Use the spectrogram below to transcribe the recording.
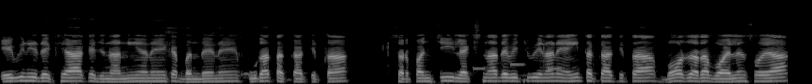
ਇਹ ਵੀ ਨਹੀਂ ਦੇਖਿਆ ਕਿ ਜਨਾਨੀਆਂ ਨੇ ਕਿ ਬੰਦੇ ਨੇ ਪੂਰਾ ਧੱਕਾ ਕੀਤਾ। ਸਰਪੰਚੀ ਇਲੈਕਸ਼ਨਾਂ ਦੇ ਵਿੱਚ ਵੀ ਇਹਨਾਂ ਨੇ ਐਂ ਧੱਕਾ ਕੀਤਾ। ਬਹੁਤ ਜ਼ਿਆਦਾ ਵਾਇਲੈਂਸ ਹੋਇਆ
